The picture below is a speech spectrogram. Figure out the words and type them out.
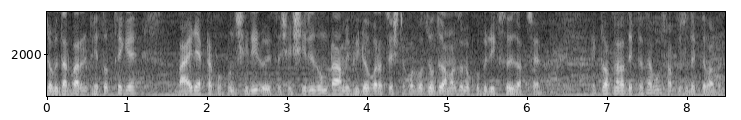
জমিদার বাড়ির ভেতর থেকে বাইরে একটা গোপন সিঁড়ি রয়েছে, সেই সিঁড়ি রুমটা আমি ভিডিও করার চেষ্টা করব, যদিও আমার জন্য খুবই রিস্ক হয়ে যাচ্ছে। একটু আপনারা দেখতে থাকুন সব কিছু দেখতে পাবেন।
